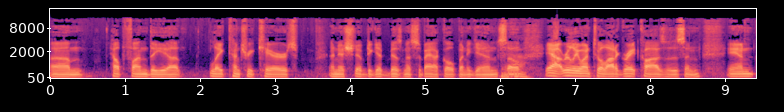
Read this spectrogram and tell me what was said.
um, helped fund the uh, Lake Country Cares initiative to get business back open again. So yeah. yeah. it really went to a lot of great causes, and and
